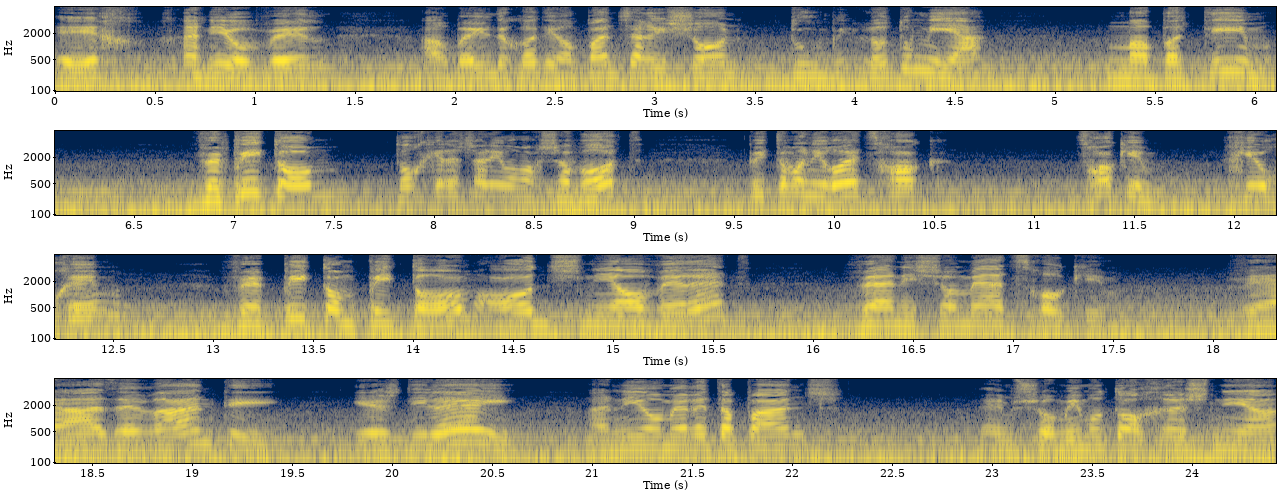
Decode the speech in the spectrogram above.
איך אני עובר 40 דקות עם הפאנץ' הראשון, דומ... לא דומיה, מבטים. ופתאום, תוך כדי שאני עם המחשבות, פתאום אני רואה צחוק. צחוקים, חיוכים, ופתאום פתאום, עוד שנייה עוברת, ואני שומע צחוקים. ואז הבנתי, יש דיליי. אני אומר את הפאנץ', הם שומעים אותו אחרי שנייה,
